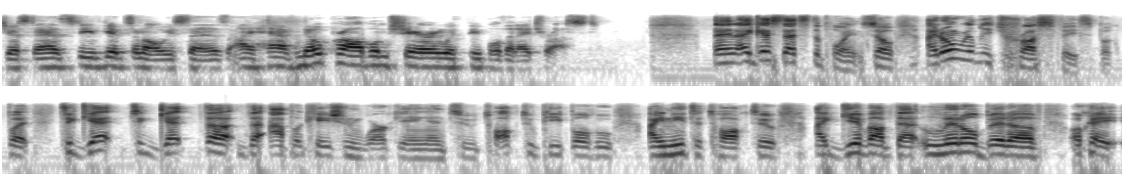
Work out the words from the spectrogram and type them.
just as Steve Gibson always says, I have no problem sharing with people that I trust. And I guess that's the point. So I don't really trust Facebook, but to get to get the the application working and to talk to people who I need to talk to, I give up that little bit of okay,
